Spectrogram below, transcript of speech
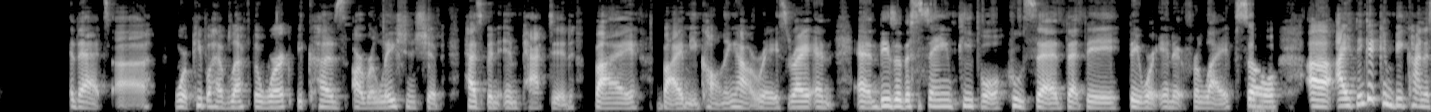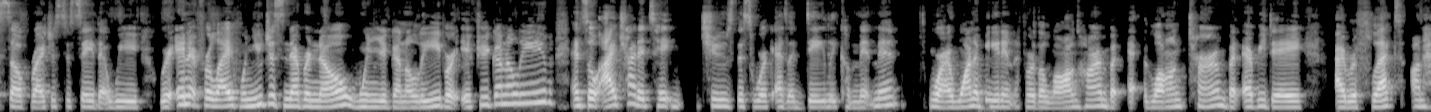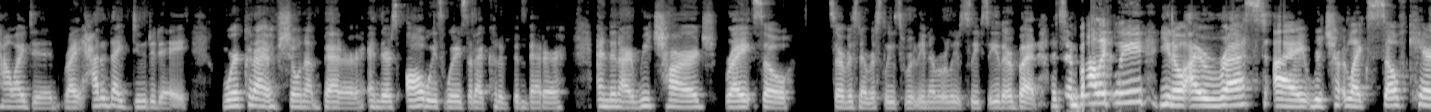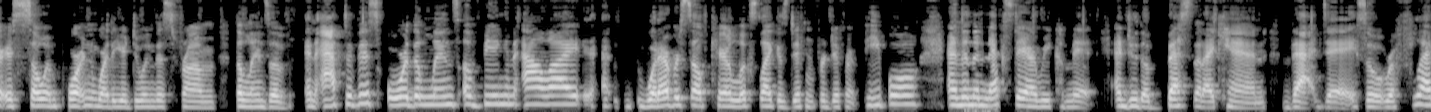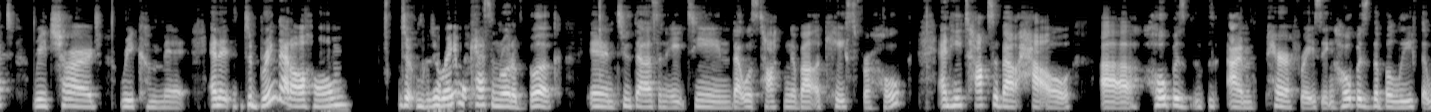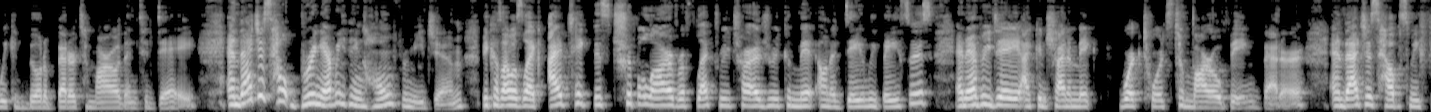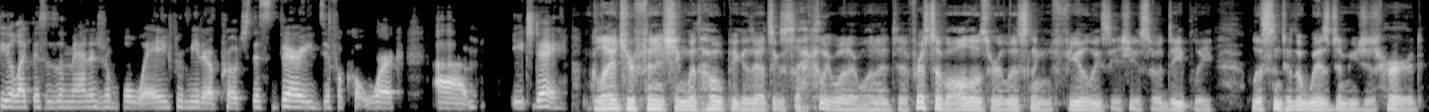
that uh, where people have left the work because our relationship has been impacted by by me calling out race right? And and these are the same people who said that they they were in it for life. So uh, i think it can be kind of self-righteous to say that we we're in it for life when you just never know when you're to leave or if you're to leave. And so i try to take choose this work as a daily commitment where I want to be in it for the long harm, but eh, long term. But every day I reflect on how I did, right? How did I do today? Where could I have shown up better? And there's always ways that I could have been better. And then I recharge, right? So service never sleeps really never really sleeps either but symbolically you know i rest i return like self-care is so important whether you're doing this from the lens of an activist or the lens of being an ally eh, whatever self-care looks like is different for different people and then the next day i recommit and do the best that i can that day. So reflect recharge recommit and it, to bring that all home DeRay McKesson wrote a book in 2018 that was talking about a case for hope. And he talks about how uh, hope is, I'm paraphrasing, hope is the belief that we can build a better tomorrow than today. And that just helped bring everything home for me, Jim, because I was like, I take this triple R of reflect, recharge, recommit on a daily basis. And every day I can try to make work towards tomorrow being better. And that just helps me feel like this is a manageable way for me to approach this very difficult work um, each day. Glad you're finishing with hope because that's exactly what I wanted to. First of all, those who are listening and feel these issues so deeply. Listen to the wisdom you just heard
